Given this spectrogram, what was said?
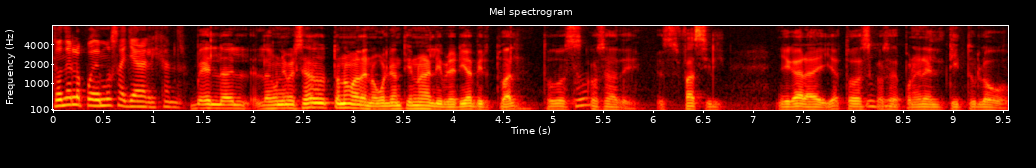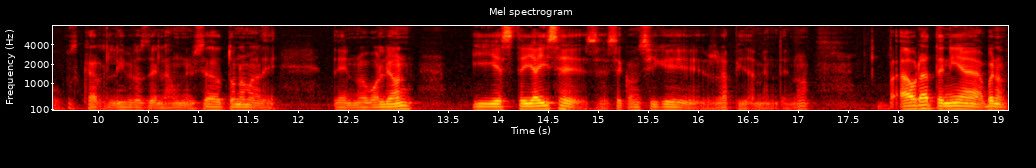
¿Dónde lo podemos hallar, Alejandro? La, Universidad Autónoma de Nuevo León tiene una librería virtual, todo es oh. cosa de, es fácil llegar a ella, todo es cosa de poner el título, buscar libros de la Universidad Autónoma de, Nuevo León y este y ahí se, se, consigue rápidamente, ¿no? Ahora tenía, bueno,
